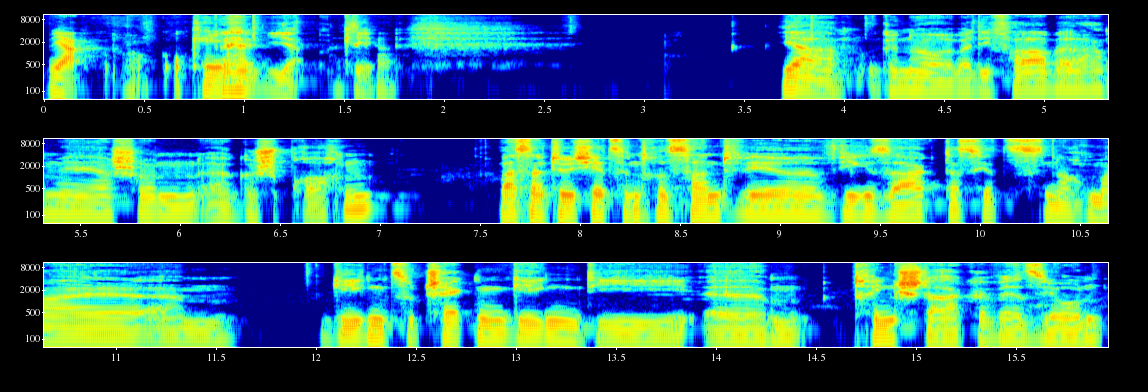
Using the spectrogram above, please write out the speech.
Ja, okay. ja, okay. Ja. Ja, genau, über die Farbe haben wir ja schon äh, gesprochen. Was natürlich jetzt interessant wäre, wie gesagt, das jetzt nochmal ähm, gegen zu checken gegen die ähm, trinkstarke Version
